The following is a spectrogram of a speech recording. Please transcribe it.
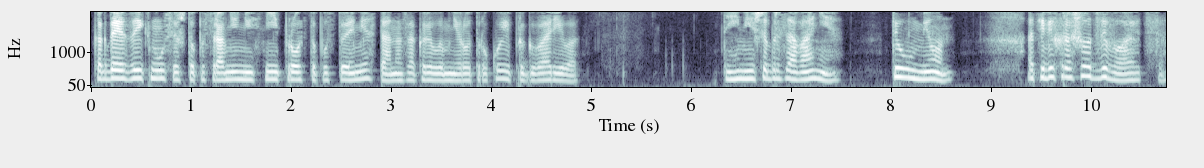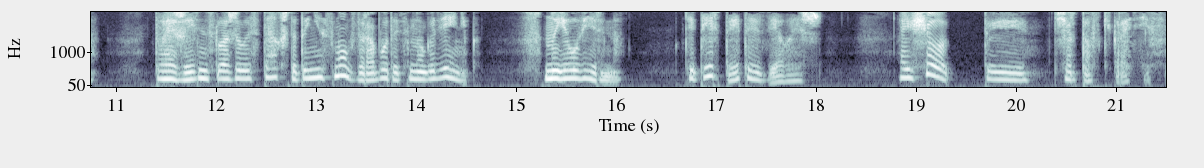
Когда я заикнулся, что по сравнению с ней просто пустое место, она закрыла мне рот рукой и проговорила. «Ты имеешь образование, ты умен, а тебе хорошо отзываются. Твоя жизнь сложилась так, что ты не смог заработать много денег. Но я уверена, Теперь ты это сделаешь. А еще ты чертовски красив.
